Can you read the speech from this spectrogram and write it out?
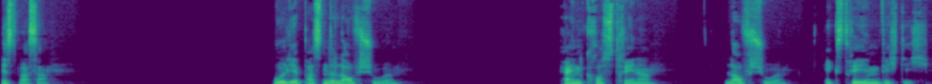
ist Wasser. Hol dir passende Laufschuhe. Kein Crosstrainer. Laufschuhe. Extrem wichtig.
